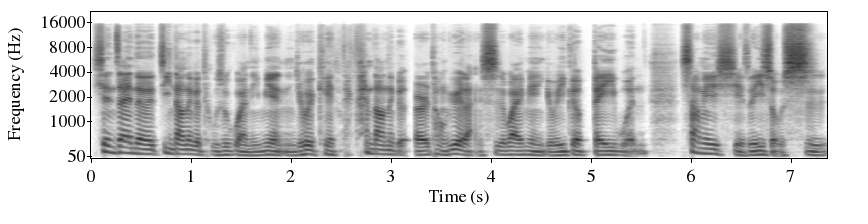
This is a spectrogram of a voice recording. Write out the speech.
现在呢，进到那个图书馆里面，你就会可以看到那个儿童阅览室外面有一个碑文，上面写着一首诗。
